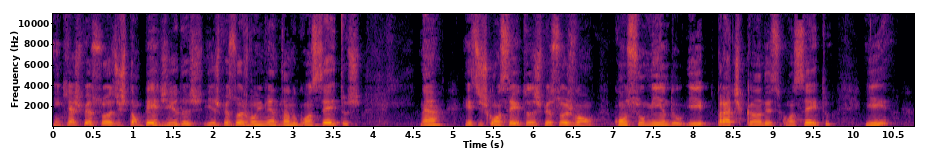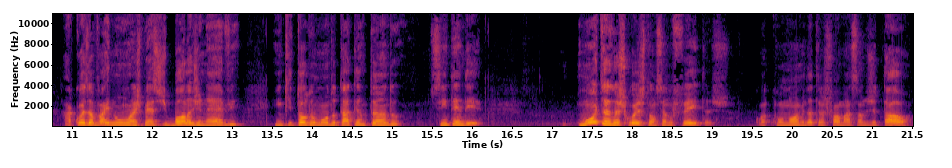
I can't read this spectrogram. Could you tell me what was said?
em que as pessoas estão perdidas e as pessoas vão inventando conceitos, né? Esses conceitos as pessoas vão consumindo e praticando esse conceito e a coisa vai numa espécie de bola de neve em que todo mundo está tentando se entender. Muitas das coisas estão sendo feitas com o nome da transformação digital.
